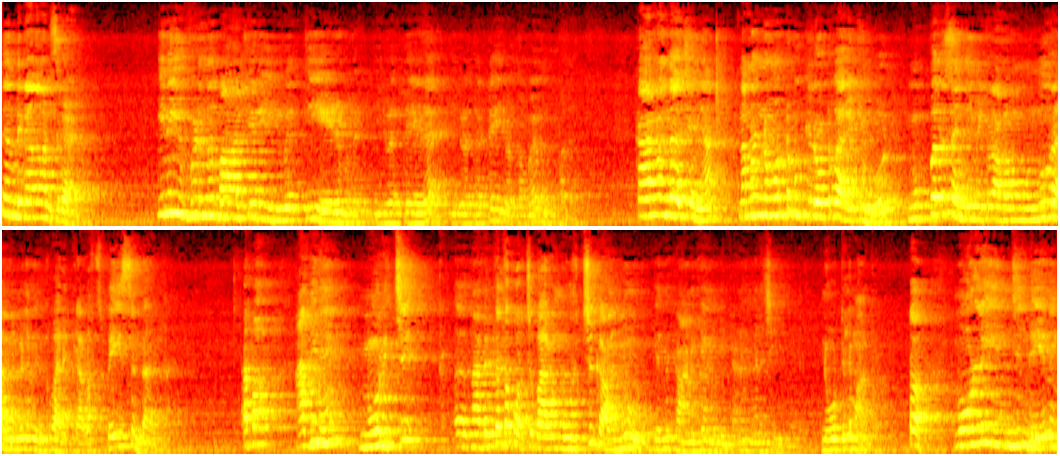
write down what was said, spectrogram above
ഇതെന്തിനാന്ന് മനസ്സിലായോ? ഇനി ഇവിടുന്ന് ബാക്കി ഒരു ഇരുപത്തിയേഴ് മുതൽ ഇരുപത്തിയേഴ് ഇരുപത്തെട്ട് ഇരുപത്തൊമ്പത് മുപ്പത്. കാരണം എന്താ വെച്ച് കഴിഞ്ഞാൽ നമ്മൾ നോട്ട് ബുക്കിലോട്ട് വരയ്ക്കുമ്പോൾ മുപ്പത് സെന്റിമീറ്റർ അഥവാ മുന്നൂറ് എണ്ണമെങ്കിൽ നിങ്ങൾക്ക് വരയ്ക്കാനുള്ള സ്പേസ് ഉണ്ടാവില്ല. അപ്പൊ അതിനെ മുറിച്ച് നടുക്കത്തെ കുറച്ച് ഭാഗം മുറിച്ച് കളഞ്ഞു എന്ന് കാണിക്കാൻ വേണ്ടിയിട്ടാണ് ഇങ്ങനെ ചെയ്യുന്നത്. നോട്ടിൽ മാത്രം. കേട്ടോ മുകളിൽ ഇഞ്ചിന്റെ നിങ്ങൾ മാർക്ക് ചെയ്യണം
